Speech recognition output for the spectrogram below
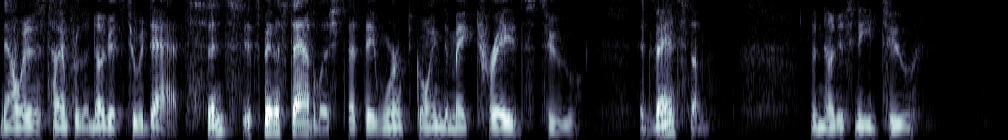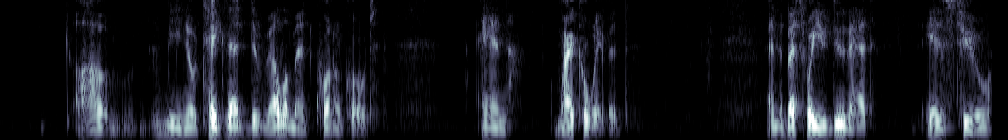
Now it is time for the Nuggets to adapt. Since it's been established that they weren't going to make trades to advance them, the Nuggets need to, uh, you know, take that development, quote unquote, and microwave it. And the best way you do that is to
